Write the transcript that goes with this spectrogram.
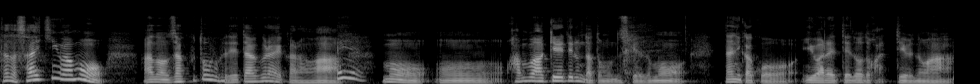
ただ最近はもうあのザク豆腐が出たぐらいからは、ええ、もう半分呆れてるんだと思うんですけれども何かこう言われてどうとかっていうのは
